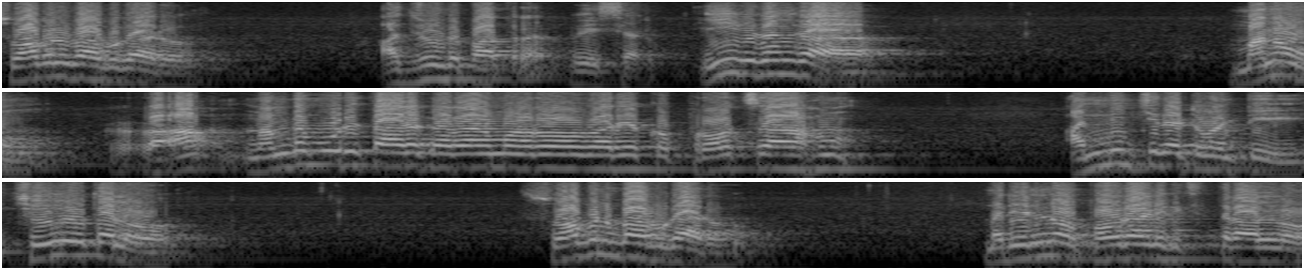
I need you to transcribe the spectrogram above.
శోభన్ బాబు గారు అర్జునుడి పాత్ర వేశారు. ఈ విధంగా మనం రా నందమూరి తారక రామారావు గారి యొక్క ప్రోత్సాహం అందించినటువంటి చేయూతలో శోభన్ బాబు గారు మరి ఎన్నో పౌరాణిక చిత్రాల్లో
